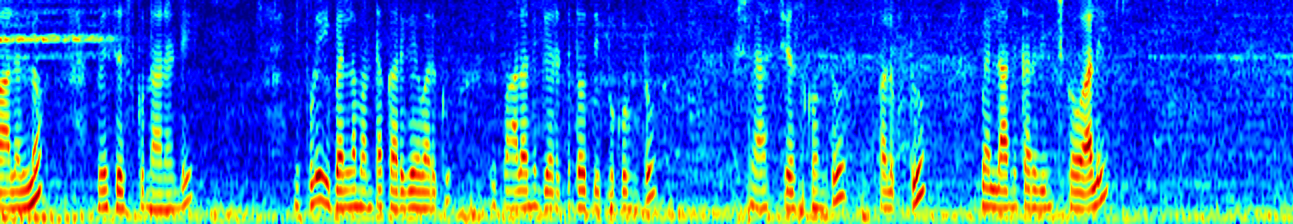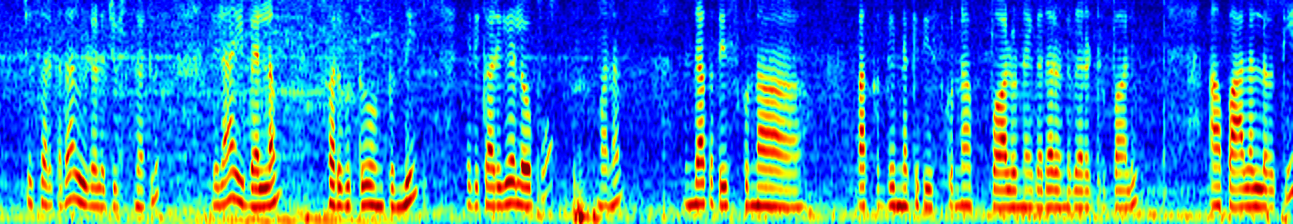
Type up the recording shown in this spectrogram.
పాలల్లో వేసేసుకున్నానండి. ఇప్పుడు ఈ బెల్లం అంతా కరిగే వరకు ఈ పాలని గరిటతో తిప్పుకుంటూ స్మాష్ చేసుకుంటూ కలుపుతూ బెల్లాన్ని కరిగించుకోవాలి. చూసారు కదా వీడియోలో చూస్తున్నట్లు ఇలా ఈ బెల్లం కరుగుతూ ఉంటుంది. ఇది కరిగేలోపు మనం ఇందాక తీసుకున్న పక్క గిన్నెకి తీసుకున్న పాలు ఉన్నాయి కదా రెండు గరిటెల పాలు. ఆ పాలల్లోకి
